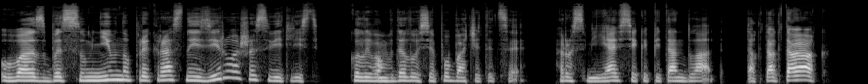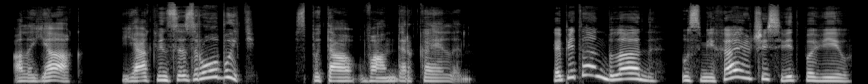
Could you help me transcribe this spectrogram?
У вас безсумнівно прекрасний зір, ваша світлість, коли вам вдалося побачити це, розсміявся капітан Блад. Так, так, так. Але як? Як він це зробить? спитав Вандер Кейлен. Капітан Блад, усміхаючись, відповів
